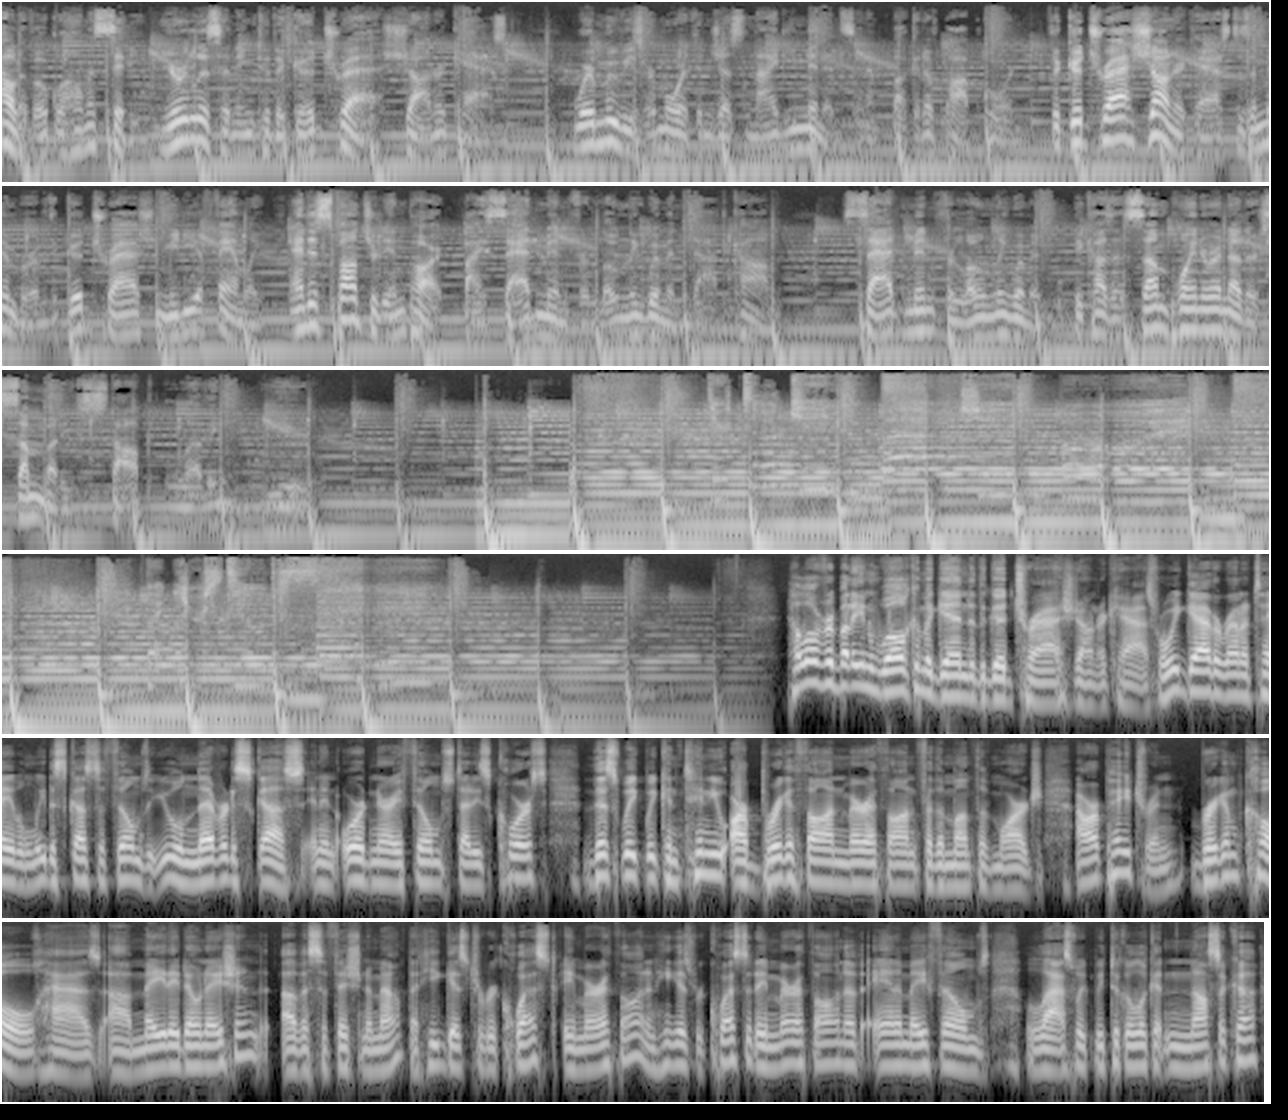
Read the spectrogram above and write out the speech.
out of Oklahoma City. You're listening to the Good Trash Genre Cast, where movies are more than just 90 minutes and a bucket of popcorn. The Good Trash Genre Cast is a member of the Good Trash Media family and is sponsored in part by SadMenForLonelyWomen.com. Sad Men for Lonely Women, because at some point or another, somebody stopped loving you. They're talking about you, boy, Hello, everybody, and welcome again to the Good Trash Genre Cast, where we gather around a table and we discuss the films that you will never discuss in an ordinary film studies course. This week, we continue our Brigathon marathon for the month of March. Our patron, Brigham Cole, has uh, made a donation of a sufficient amount that he gets to request a marathon, and he has requested a marathon of anime films. Last week, we took a look at Nausicaa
